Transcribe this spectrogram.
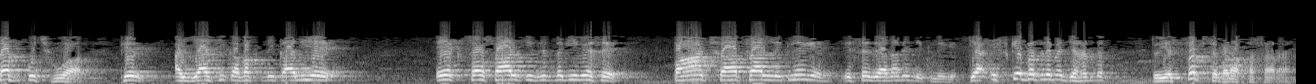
سب کچھ ہوا۔ پھر عیاشی کا وقت نکالیے۔ ایک سو سال کی زندگی میں سے پانچ، سات سال نکلیں گے، اس سے زیادہ نہیں نکلیں گے۔ کیا اس کے بدلے میں جہنم؟ تو یہ سب سے بڑا خسارہ ہے۔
